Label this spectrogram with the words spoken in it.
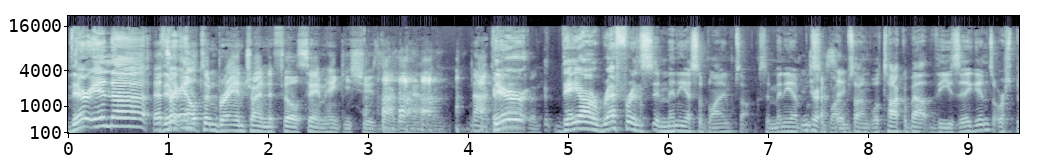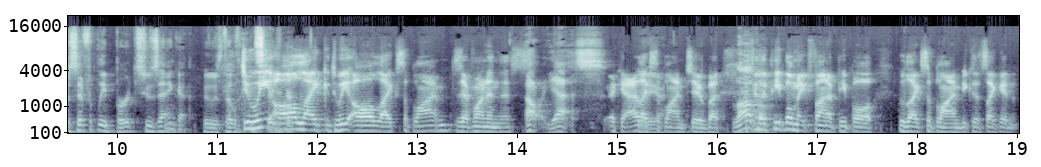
they're in. Uh, That's they're like in, Elton Brand trying to fill Sam Hinkie's shoes. Not gonna happen. Not gonna They're happen. they are referenced in many a Sublime songs. In many a Sublime song, we'll talk about the Ziggens or specifically Bert Susanka, who's the. Do lead we singer. all like? Do we all like Sublime? Does everyone in this? Oh yes. Okay, I like yeah. Sublime too, but I Love feel like people make fun of people who like Sublime because it's like an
